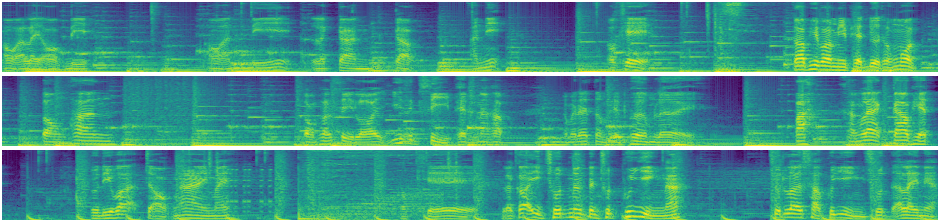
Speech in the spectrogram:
เอาอะไรออกดี เอาอันนี้ละกันกับอันนี้ โอเค ก็พี่บอลมีเพชรอยู่ทั้งหมด 2,000 2,424 เพชรนะครับยังไม่ได้เติมเพชรเพิ่มเลยปะครั้งแรก 9 เพชรดูดีว่าจะออกง่ายไหม โอเค แล้วก็อีกชุดหนึ่งเป็นชุดผู้หญิงนะ ชุดรอยสักผู้หญิงชุดอะไรเนี่ย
